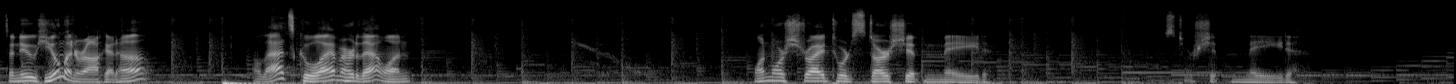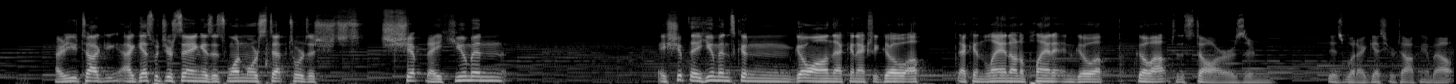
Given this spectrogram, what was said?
It's a new human rocket, huh? Oh, that's cool. I haven't heard of that one. One more stride towards Starship Made. Starship Made. Are you talking? I guess what you're saying is it's one more step towards a sh ship, a human, a ship that humans can go on that can actually go up, that can land on a planet and go up, go out to the stars, and is what I guess you're talking about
